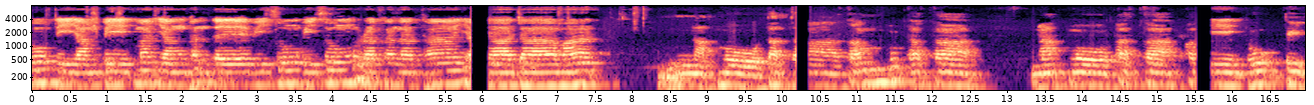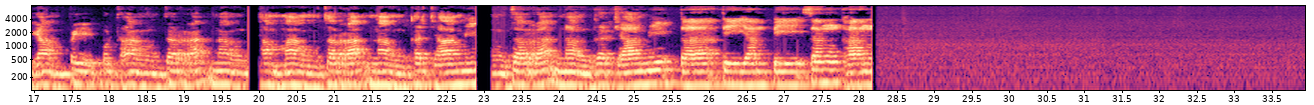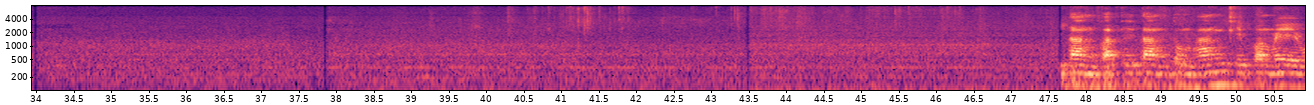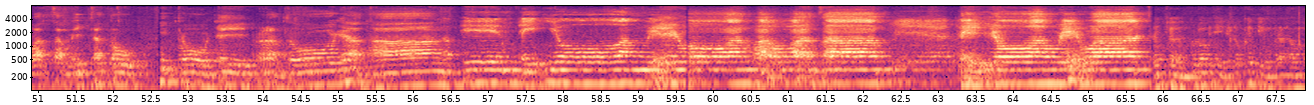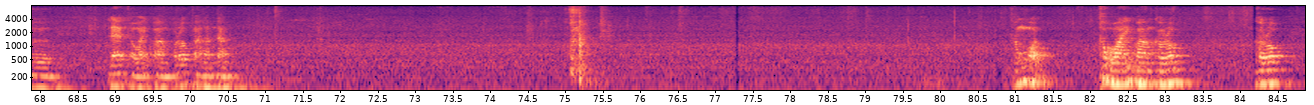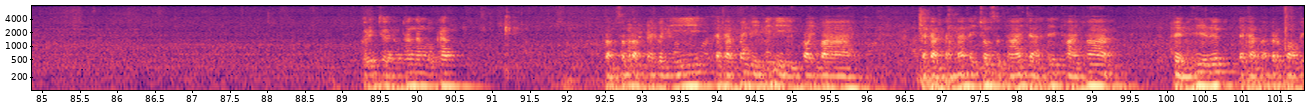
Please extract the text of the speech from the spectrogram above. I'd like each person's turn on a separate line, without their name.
ทุติยมปิมะยังพันเตวิสุงวิสุงรักนัทายายาจามะ
นะโมตัสสะสัมพุทธัสสะนะโมตัสสะภะ
อิ
ทุติยัมปิพุทธังสรณังธัมมังสรณังคัจฉามิสรณังคัจฉามิ
ตติยมปิสังฆัง
ตังปัตติตังตุมหังคิปเมวัสมิจตุนิโชติระโสยะถา
อินติโยงวิ
โวังภวันสัมติโยวิวัต
รียนเชิญผู้ร่วมพิธีได้ลุกขึ้นยืนประนมมือ และถวายความเคารพตามลำดับ ทั้งหมดถวายความเคารพเคารพก็เรียนเชิญทุกท่านนั่งลงครับครับสำหรับในวันนี้นะครับไม่มีพิธีปล่อยปลานะครับดังนั้นในช่วงสุดท้ายจะได้ถ่ายภาพเป็นที่ระลึกนะครับประกอบ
